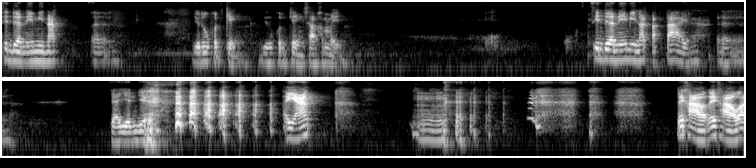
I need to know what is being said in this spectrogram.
สิ้นเดือนนี้มีนักเอ่อ YouTube คนเก่ง YouTube คนเก่งชาวคอมเขมรสิ้นเดือนนี้มีนัดปักใต้นะ เออใจเย็นเย็นไอ้ยังได้ข่าวได้ข่าวว่า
